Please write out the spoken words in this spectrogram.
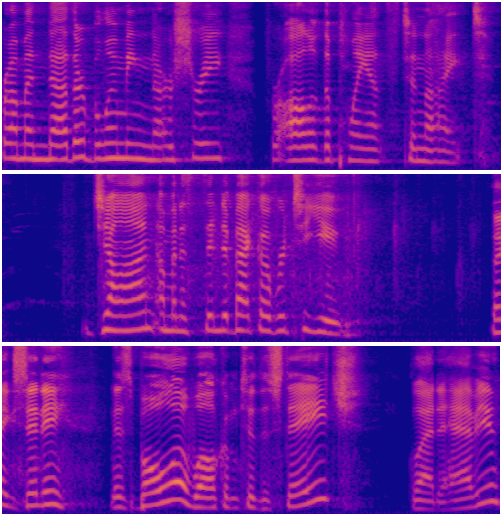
from Another Blooming Nursery for all of the plants tonight. John, I'm going to send it back over to you. Thanks, Cindy. Ms. Bolla, welcome to the stage. Glad to have you.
